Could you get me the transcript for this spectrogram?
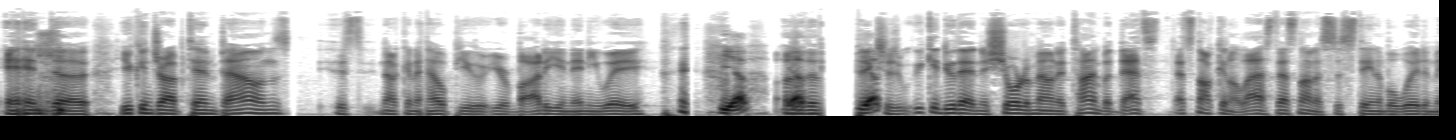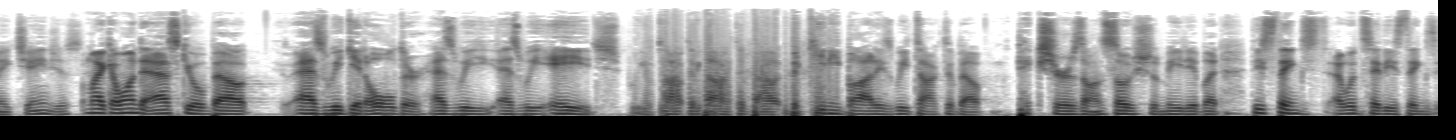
and uh, you can drop ten pounds. It's not going to help you your body in any way, Yep. other yep. than Yep. pictures. We can do that in a short amount of time, but that's that's not going to last. That's not a sustainable way to make changes. Mike, I wanted to ask you about as we get older, as we as we age. We talked we talked about bikini bodies. We talked about pictures on social media, but these things I wouldn't say these things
